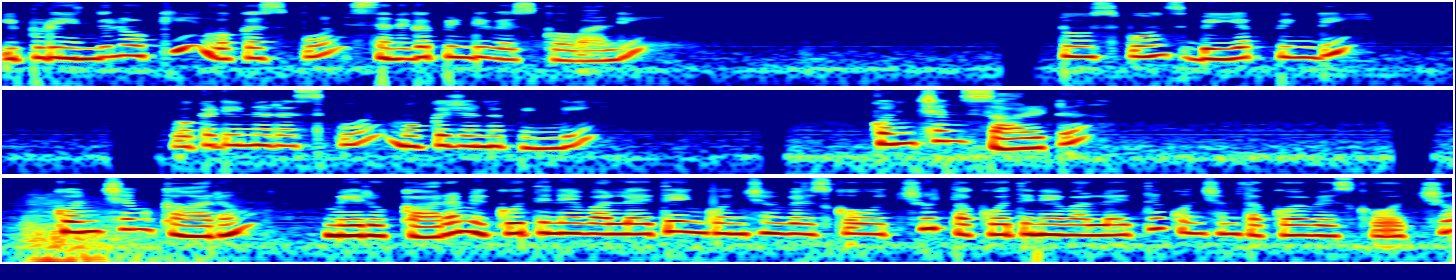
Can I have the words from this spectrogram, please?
ఇప్పుడు ఇందులోకి ఒక స్పూన్ శనగపిండి వేసుకోవాలి. టూ స్పూన్స్ బియ్యం పిండి ఒకటిన్నర స్పూన్ మొక్కజొన్న పిండి కొంచెం సాల్ట్ కొంచెం కారం. మీరు కారం ఎక్కువ తినే వాళ్ళైతే ఇంకొంచెం వేసుకోవచ్చు తక్కువ తినే వాళ్ళైతే కొంచెం తక్కువ వేసుకోవచ్చు.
